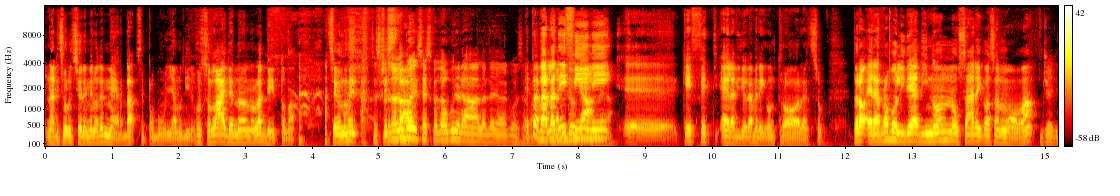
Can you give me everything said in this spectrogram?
una risoluzione meno de merda, se proprio vogliamo dire. Forse Leiden non l'ha detto, ma secondo me Si è pure, si è scordato pure la, la- la cosa. E poi parla la dei fili eh, che effettivamente... Eh, la videocamera di controllo, insomma. Però era proprio l'idea di non usare cosa nuova. Jedi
